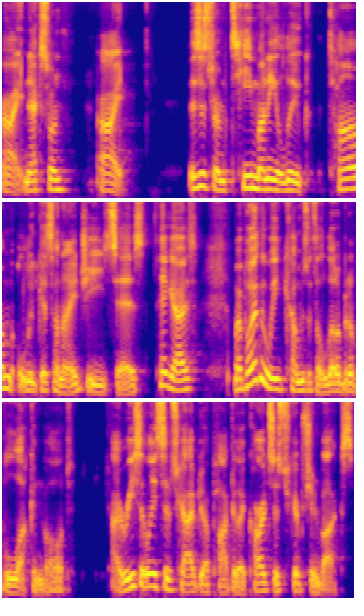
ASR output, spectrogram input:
All right, next one. All right. This is from T Money Luke. Tom Lucas on IG says, Hey guys, my play of the week comes with a little bit of luck involved. I recently subscribed to a popular card subscription box.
